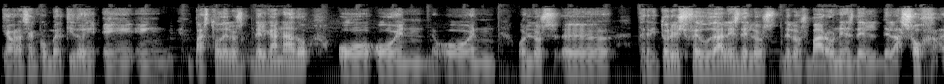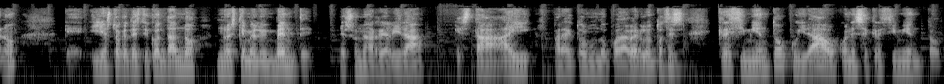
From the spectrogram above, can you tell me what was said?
que ahora se han convertido en, pasto de los, del ganado o, en, en, los eh, territorios feudales de los, de los varones de la soja, ¿no? y esto que te estoy contando no es que me lo invente, es una realidad que está ahí para que todo el mundo pueda verlo. Entonces, crecimiento, cuidado con ese crecimiento.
